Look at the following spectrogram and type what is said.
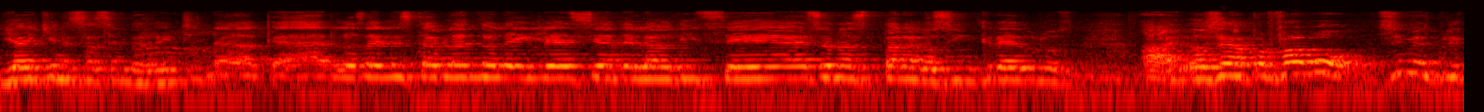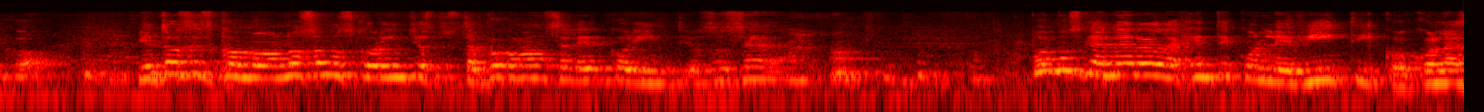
Y hay quienes hacen berrinche, no, Carlos, ahí le está hablando la iglesia de la Odisea, eso no es para los incrédulos. O sea, por favor, ¿sí me explicó? Y entonces, como no somos corintios, pues tampoco vamos a leer corintios, o sea, podemos ganar a la gente con Levítico, con la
